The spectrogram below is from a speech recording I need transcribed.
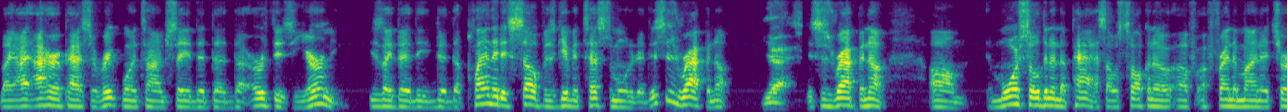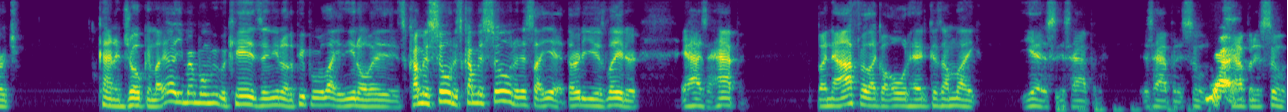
Like I, I heard Pastor Rick one time say that the, the earth is yearning. He's like the, the the planet itself is giving testimony that this is wrapping up. Yes. This is wrapping up. Um, more so than in the past. I was talking to a, a friend of mine at church, kind of joking, like, "Oh, you remember when we were kids?" And you know, the people were like, "You know, it's coming soon. It's coming soon." And it's like, yeah, thirty years later, it hasn't happened. But now I feel like an old head because I'm like, yes, it's happening. It's happening soon. Right. It's happening soon.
